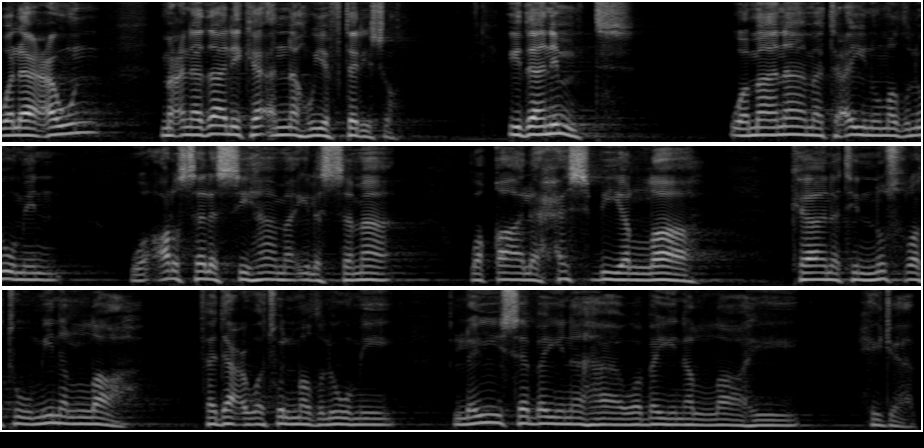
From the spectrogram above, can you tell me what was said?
ولا عون معنى ذلك أنه يفترسه. إذا نمت وما نامت عين مظلوم وأرسل السهام إلى السماء وقال حسبي الله كانت النصرة من الله. فدعوة المظلوم ليس بينها وبين الله حجاب.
